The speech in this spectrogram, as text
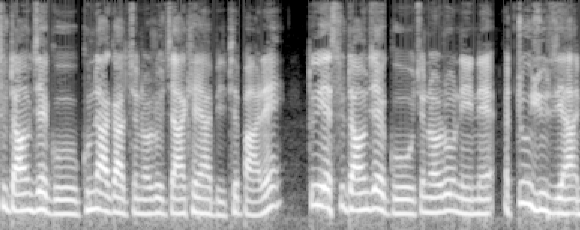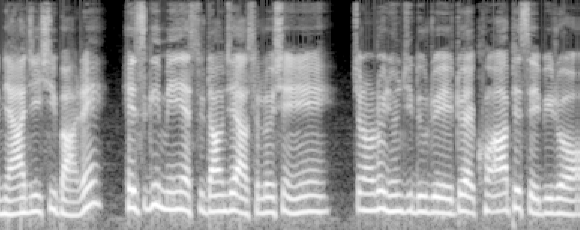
ဆူတောင်းချက်ကိုခုနကကျွန်တော်တို့ကြားခဲ့ရပြီဖြစ်ပါတယ်။သူ့ရဲ့ဆူတောင်းချက်ကိုကျွန်တော်တို့အနေနဲ့အတူယူစရာအများကြီးရှိပါတယ်။ဟေဇကိမင်းရဲ့ဆူတောင်းချက်အဆိုလို့ရှိရင် ကျွန်တော်တို့ယုံကြည်သူတွေအတွက်ခွန်အားဖြစ်စေပြီးတော့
